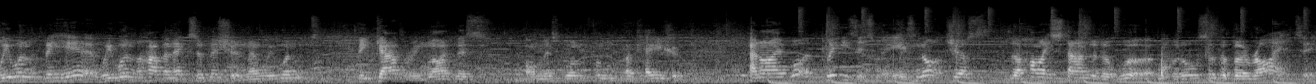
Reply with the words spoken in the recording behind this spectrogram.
we wouldn't be here. We wouldn't have an exhibition, and we wouldn't be gathering like this on this wonderful occasion. And I, what pleases me is not just the high standard of work, but also the variety.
